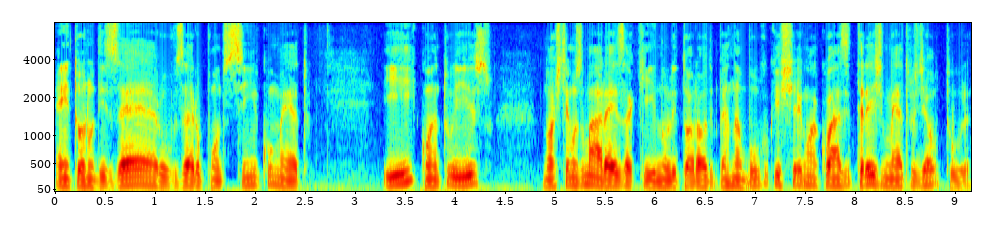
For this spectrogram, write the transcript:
é em torno de 0, 0,5 metro. E, quanto isso, nós temos marés aqui no litoral de Pernambuco que chegam a quase 3 metros de altura.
